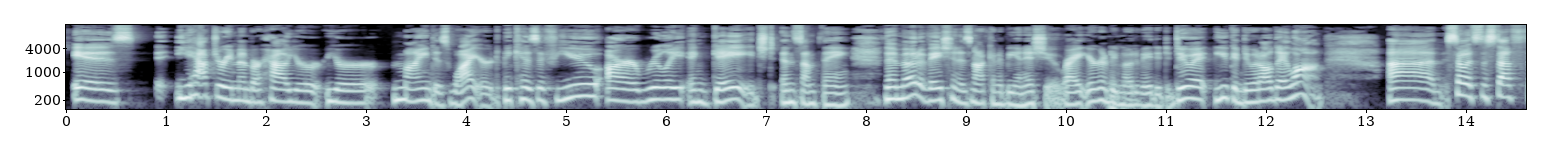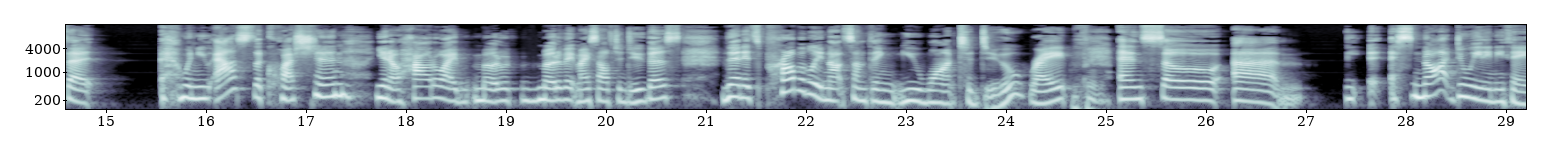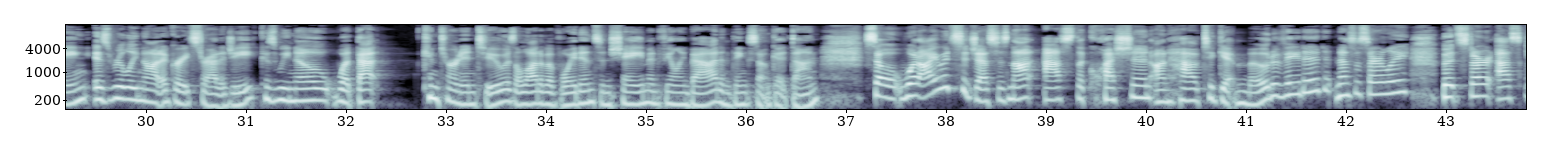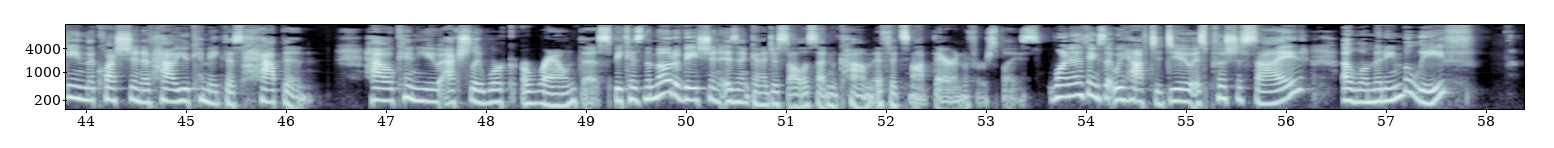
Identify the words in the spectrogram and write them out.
is you have to remember how your your mind is wired because if you are really engaged in something then motivation is not going to be an issue right you're going to be mm-hmm. motivated to do it you can do it all day long um, so it's the stuff that when you ask the question, you know, how do I motiv- motivate myself to do this? Then it's probably not something you want to do, right? Mm-hmm. And so, um, it's not doing anything is really not a great strategy because we know what that can turn into is a lot of avoidance and shame and feeling bad and things don't get done. So what I would suggest is not ask the question on how to get motivated necessarily, but start asking the question of how you can make this happen. How can you actually work around this? Because the motivation isn't going to just all of a sudden come if it's not there in the first place. One of the things that we have to do is push aside a limiting belief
